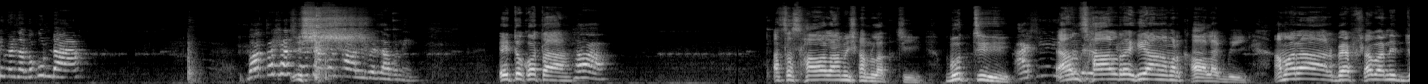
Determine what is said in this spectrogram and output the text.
লিবার যাব? কোনটা? ভর্তা শেষ করে লিবার যাব নি। এই তো কথা। হ্যাঁ। আচ্ছা ছাল আমি সামলাচ্ছি বুঝছি? এখন ছাল রেখে আমার খাওয়া লাগবে আমার আর ব্যবসা বাণিজ্য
